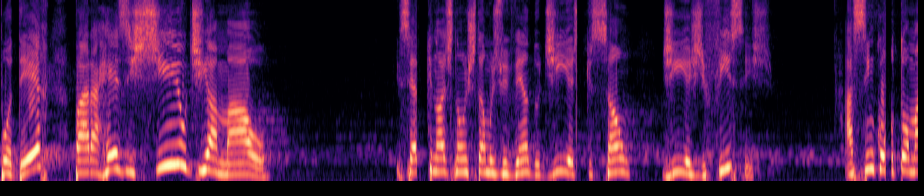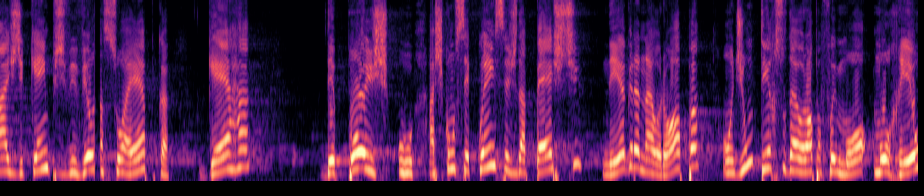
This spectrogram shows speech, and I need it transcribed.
poder para resistir o dia mal. E será que nós não estamos vivendo dias que são dias difíceis? Assim como Tomás de Kempis viveu na sua época guerra, depois o, as consequências da peste negra na Europa, onde um terço da Europa foi morreu.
